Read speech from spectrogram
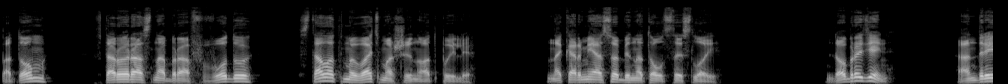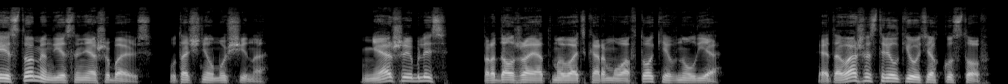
Потом, второй раз набрав воду, стал отмывать машину от пыли. На корме особенно толстый слой. «Добрый день. Андрей Истомин, если не ошибаюсь», — уточнил мужчина. «Не ошиблись», — продолжая отмывать корму авто, кивнул я. «Это ваши стрелки у тех кустов?»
